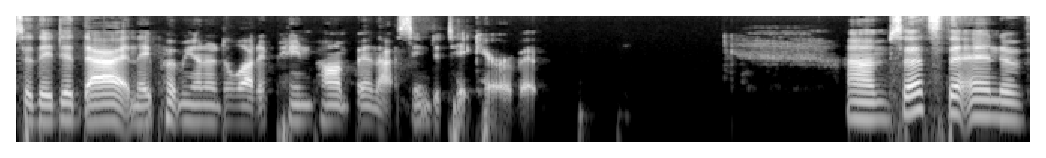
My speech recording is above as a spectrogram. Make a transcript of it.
so they did that and they put me on a dilaudid pain pump, and that seemed to take care of it. Um, so that's the end of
